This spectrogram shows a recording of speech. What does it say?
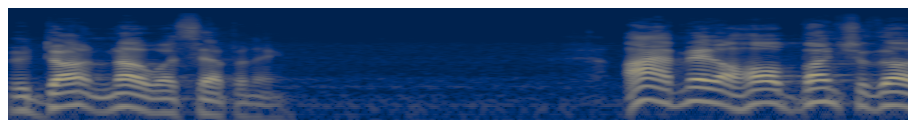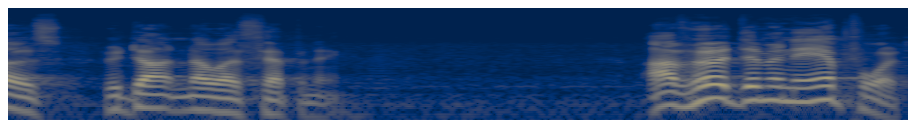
who don't know what's happening. I have met a whole bunch of those who don't know what's happening. I've heard them in the airport.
